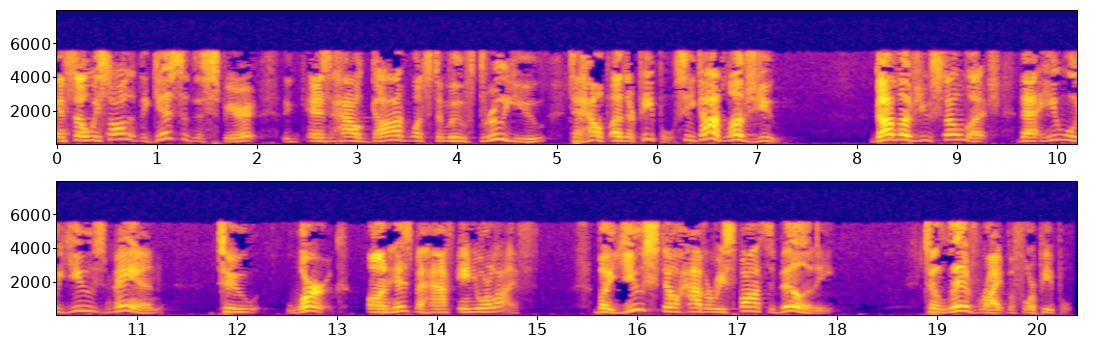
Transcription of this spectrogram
And so we saw that the gifts of the Spirit is how God wants to move through you to help other people. See, God loves you. God loves you so much that He will use man to work on His behalf in your life. But you still have a responsibility to live right before people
